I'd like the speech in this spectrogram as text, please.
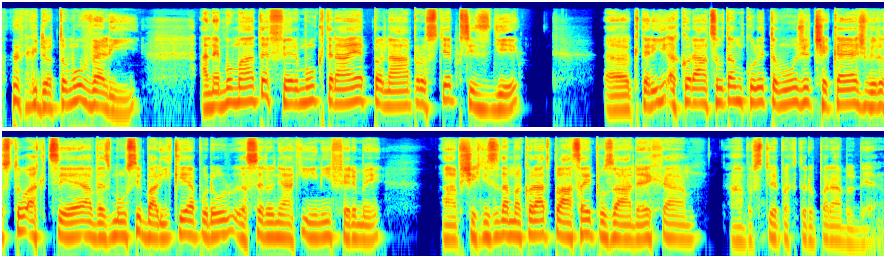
kdo tomu velí, a nebo máte firmu, která je plná prostě při zdi, eh, který akorát jsou tam kvůli tomu, že čekají, až vyrostou akcie a vezmou si balíky a půjdou zase do nějaký jiný firmy a všichni se tam akorát plácají po zádech a, a prostě pak to dopadá blbě. No.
